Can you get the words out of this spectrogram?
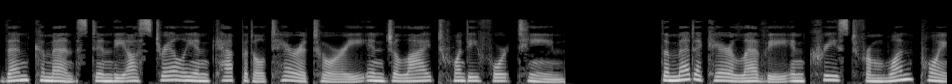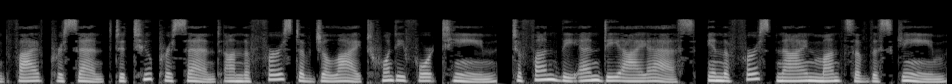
then commenced in the Australian Capital Territory in July 2014. The Medicare levy increased from 1.5% to 2% on 1 July 2014. To fund the NDIS, in the first nine months of the scheme,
